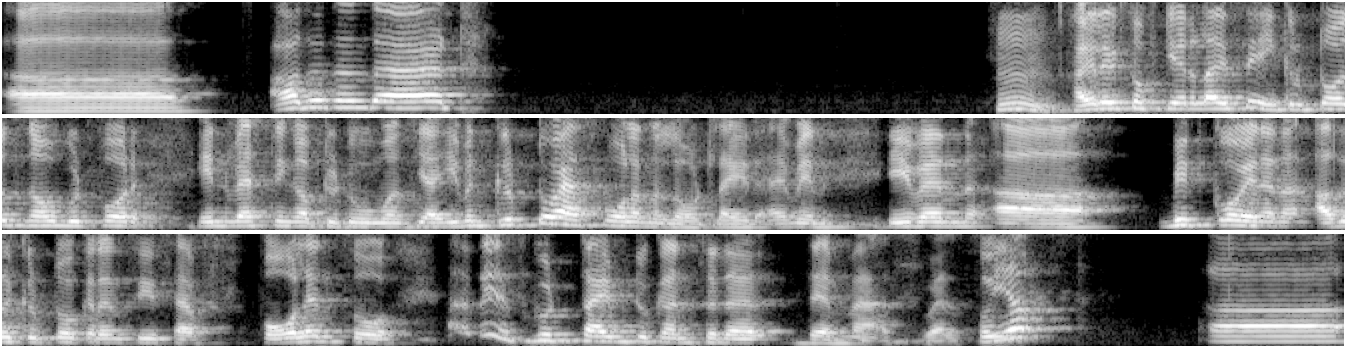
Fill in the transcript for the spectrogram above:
Uh, other than that, Hmm. Highlights of Kerala is saying crypto is now good for investing up to two months. Yeah, even crypto has fallen a lot, Like I mean, even uh, Bitcoin and other cryptocurrencies have fallen. So I mean, it's good time to consider them as well. So yeah, uh,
